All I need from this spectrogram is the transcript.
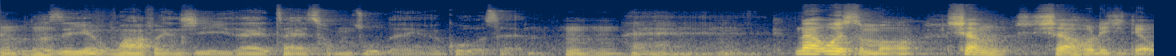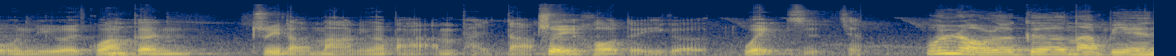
嗯，都是一个文化分析在在重组的一个过程，嗯嗯。那为什么像夏侯立基的文旅为嗯。瓜跟追老妈，你会把它安排到最后的一个位置这样？温柔的歌那边，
